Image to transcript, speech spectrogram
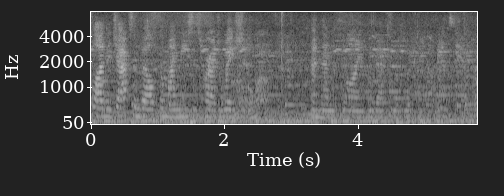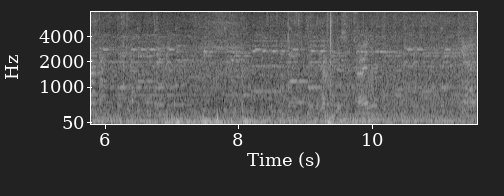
Sunday, then we're flying to Jacksonville for my niece's graduation. And then flying from Jacksonville to on Wednesday. This is Tyler. Yes.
